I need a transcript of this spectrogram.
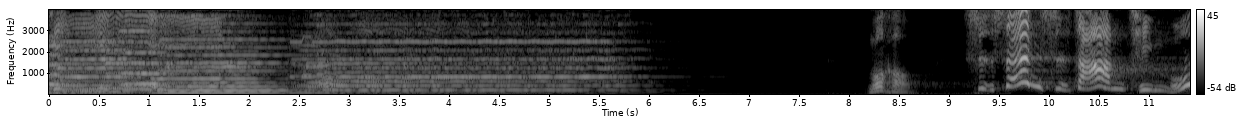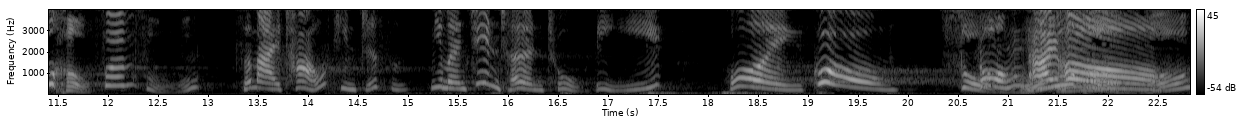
心。母后，是生是战，请母后吩咐。此乃朝廷之事，你们君臣处理。回宫，宋太后。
